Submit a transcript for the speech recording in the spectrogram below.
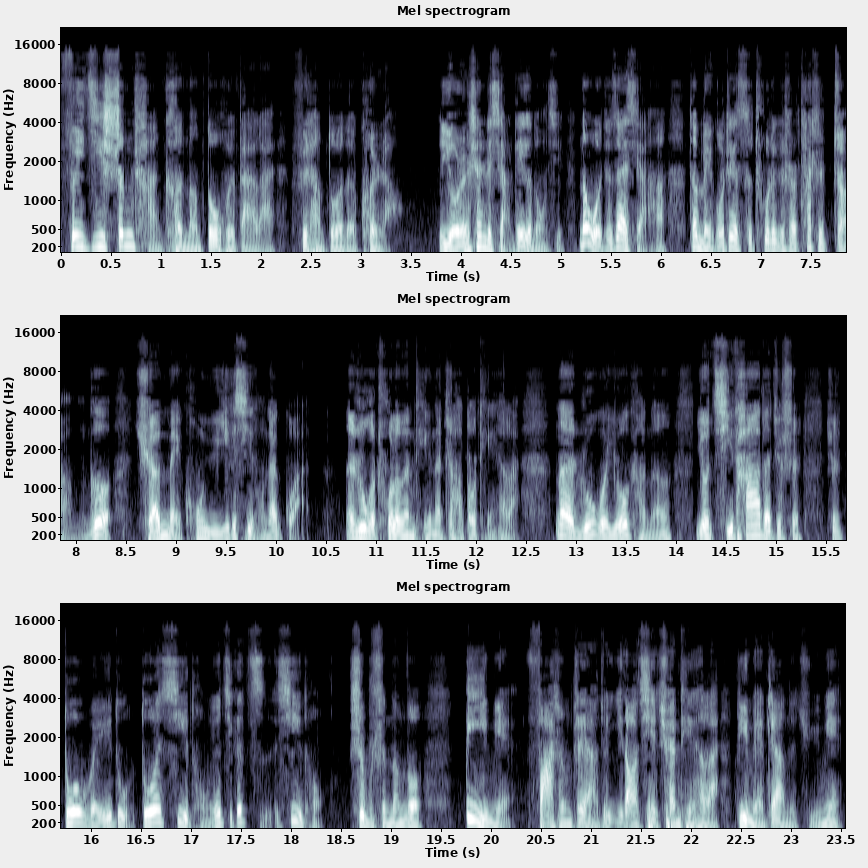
飞机生产可能都会带来非常多的困扰，有人甚至想这个东西。那我就在想哈，在美国这次出了一个事儿，它是整个全美空域一个系统在管。那如果出了问题，那只好都停下来。那如果有可能有其他的就是就是多维度多系统，有几个子系统，是不是能够避免发生这样就一刀切全停下来，避免这样的局面？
